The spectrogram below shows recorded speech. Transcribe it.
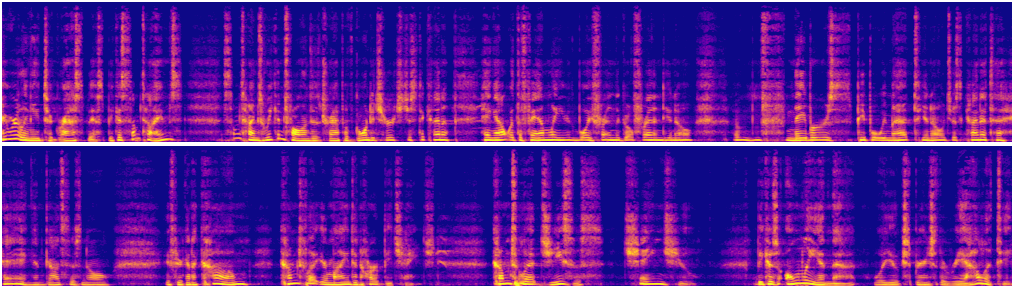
We really need to grasp this because sometimes sometimes we can fall into the trap of going to church just to kind of hang out with the family, the boyfriend, the girlfriend, you know, um, neighbors, people we met, you know, just kind of to hang. And God says, no, if you're going to come, come to let your mind and heart be changed. Come to let Jesus change you. Because only in that will you experience the reality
